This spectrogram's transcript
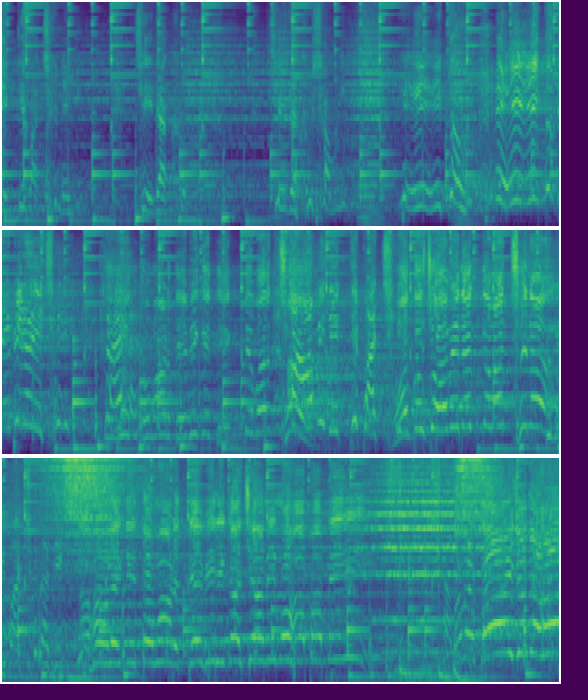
দেখতে পাচ্ছ নেই চেয়ে দেখো চেয়ে দেখো স্বামী। এই তো এই তো দেবী রয়েছে। তুমি হ্যাঁ, তোমার দেবীকে দেখতে পাচ্ছ? আমি দেখতে পাচ্ছি। অথচ আমি দেখতে পাচ্ছি না। তুমি পাচ্ছ না দেখছি তাহলে কি তোমার দেবীর কাছে আমি মহাপাপী? তবে তাই যদি হয়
